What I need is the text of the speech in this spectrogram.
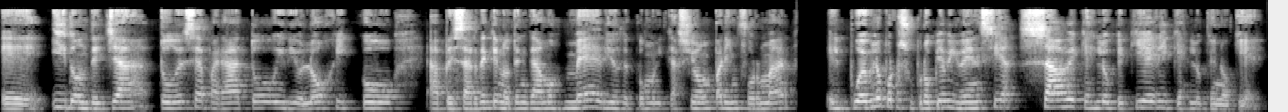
eh, y donde ya todo ese aparato ideológico, a pesar de que no tengamos medios de comunicación para informar, el pueblo por su propia vivencia sabe qué es lo que quiere y qué es lo que no quiere.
